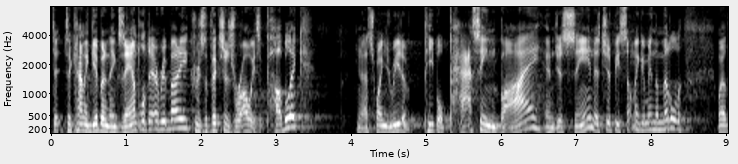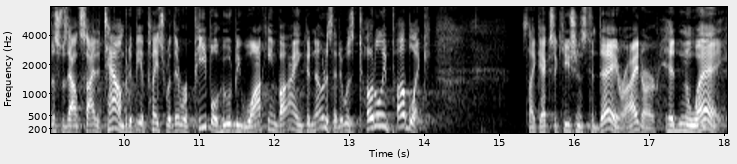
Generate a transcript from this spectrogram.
to, to kind of give an example to everybody. Crucifixions were always public. You know, that's why you read of people passing by and just seeing. It'd just be something in the middle well, this was outside of town, but it'd be a place where there were people who would be walking by and could notice it. It was totally public. It's like executions today, right, are hidden away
